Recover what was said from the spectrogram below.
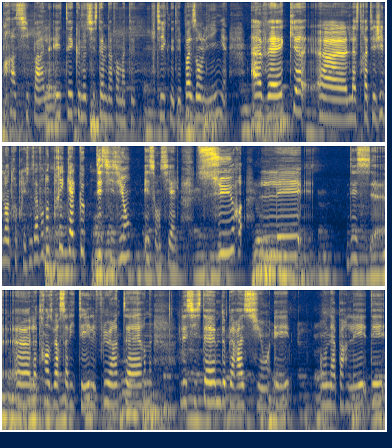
principale était que notre système d'informatique n'était pas en ligne avec euh, la stratégie de l'entreprise. Nous avons donc pris quelques décisions essentielles sur euh, la transversalité, les flux internes, les systèmes d'opération et on a parlé des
